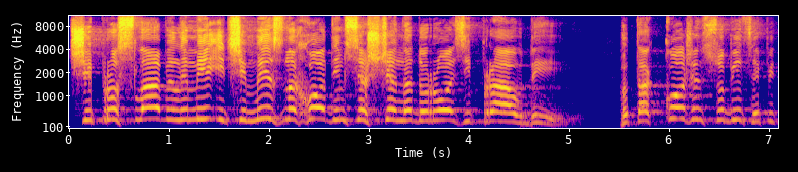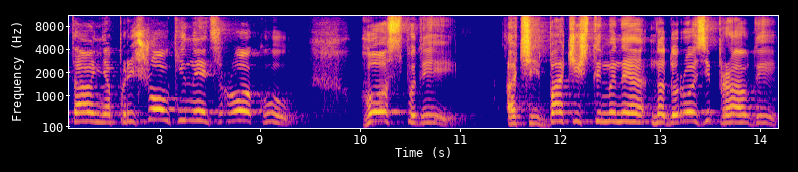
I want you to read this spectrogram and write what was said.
чи прославили ми і чи ми знаходимося ще на дорозі правди? Отак кожен собі це питання прийшов кінець року. Господи, а чи бачиш ти мене на дорозі правди?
